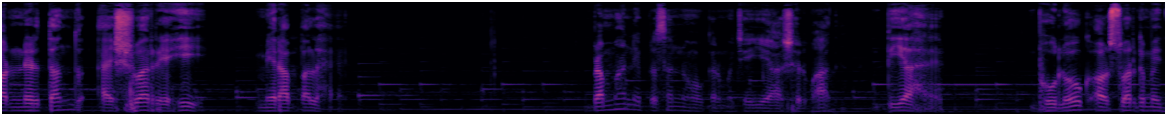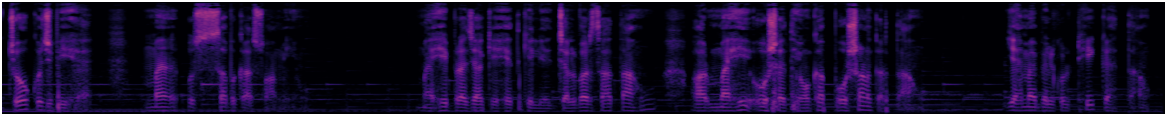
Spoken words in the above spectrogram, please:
और निर्द्वंद ऐश्वर्य ही मेरा बल है। ब्रह्मा ने प्रसन्न होकर मुझे ये आशीर्वाद दिया है। भूलोक और स्वर्ग में जो कुछ भी है, मैं उस सब का स्वामी हूँ। मैं ही प्रजा के हित के लिए जल बरसाता हूँ और मैं ही औषधियों का पोषण करता हूँ। यह मैं बिल्कुल ठीक कहता हूँ।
